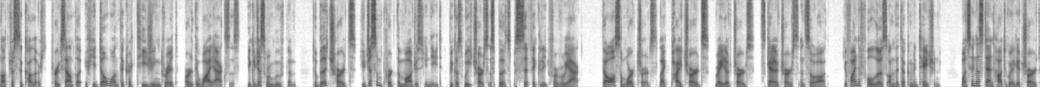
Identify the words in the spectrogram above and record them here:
not just the colors. For example, if you don't want the Cartesian grid or the y-axis, you can just remove them. To build charts, you just import the modules you need, because Recharts is built specifically for React. There are also more charts, like pie charts, radar charts, scatter charts, and so on. You'll find a full list on the documentation. Once you understand how to create a chart,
